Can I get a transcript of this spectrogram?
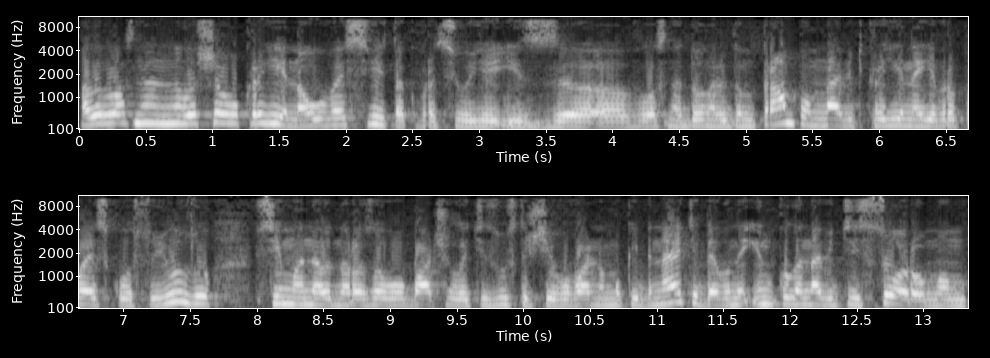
Але власне не лише Україна, увесь світ так працює із е, власне Дональдом Трампом, навіть країни Європейського союзу. Всі ми неодноразово бачили ті зустрічі в овальному кабінеті, де вони інколи навіть із соромом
